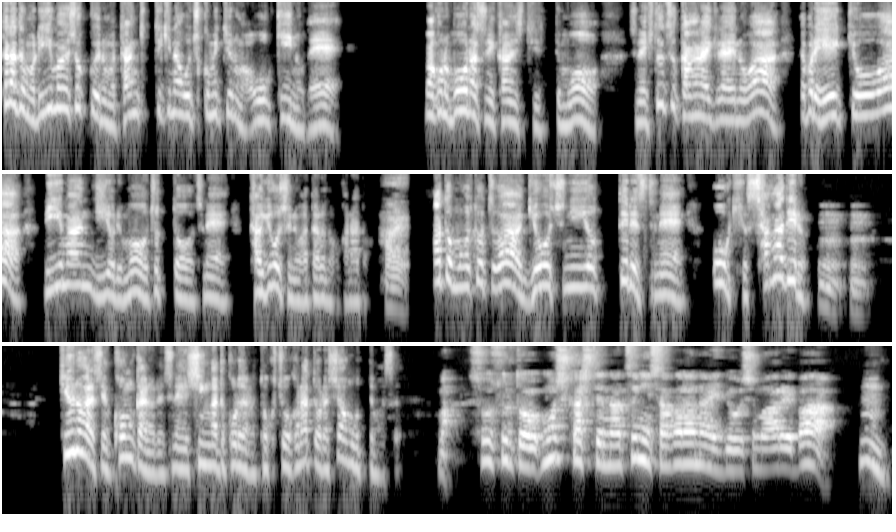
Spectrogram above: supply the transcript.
ただでもリーマンショックよりも短期的な落ち込みっていうのが大きいので、まあ、このボーナスに関して言っても、ですね、一つ考えなきゃいけないのは、やっぱり影響はリーマン時よりもちょっとですね、他業種にわたるのかなと。はい。あともう一つは業種によってですね、大きく差が出るっうん。うん。ていうのがですね、今回のですね、新型コロナの特徴かなと私は思ってます。まあ、そうすると、もしかして夏に下がらない業種もあれば、うん。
